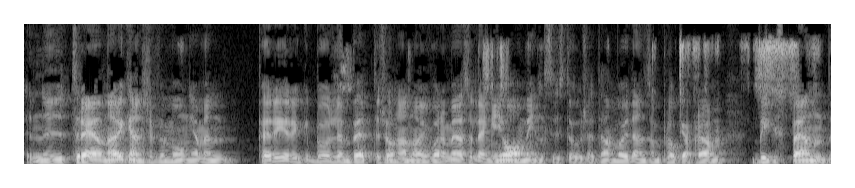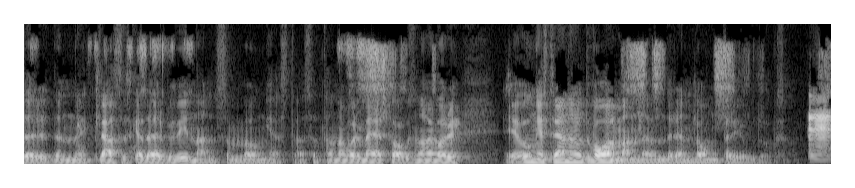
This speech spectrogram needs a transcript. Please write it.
en ny tränare kanske för många men Per-Erik Bullen Pettersson, han har ju varit med så länge jag minns i stort sett. Han var ju den som plockade fram Big Spender, den klassiska derbyvinnaren som ung häst. Va? Så att han har varit med ett tag. Och sen har han varit eh, unghetstränare åt Valman under en lång period också. Mm.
